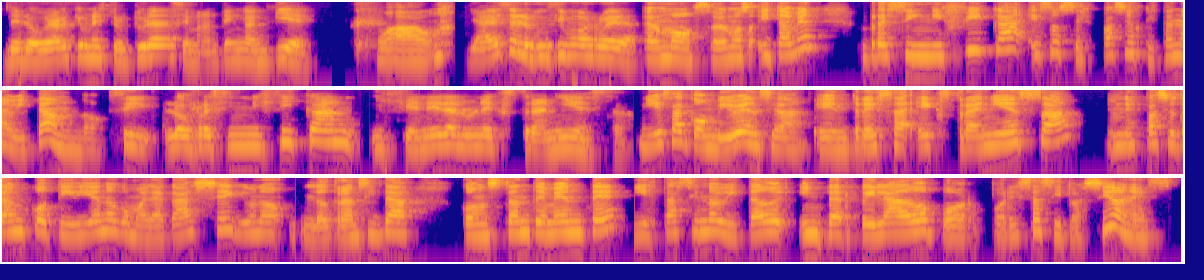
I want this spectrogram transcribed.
de lograr que una estructura se mantenga en pie. Wow. Y a eso le pusimos rueda. Hermoso, hermoso. Y también resignifica esos espacios que están habitando. Sí, los resignifican y generan una extrañeza. Y esa convivencia entre esa extrañeza un espacio tan cotidiano como la calle, que uno lo transita constantemente y está siendo habitado, interpelado por, por esas situaciones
